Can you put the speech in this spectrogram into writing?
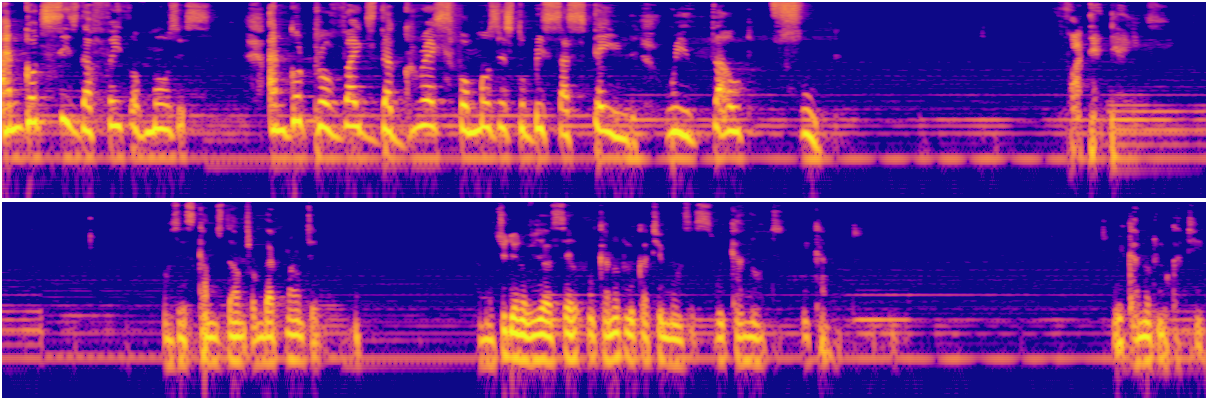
And God sees the faith of Moses. And God provides the grace for Moses to be sustained without food. 40 days. Moses comes down from that mountain. And the children of Israel say, We cannot look at you, Moses. We cannot. We cannot we cannot look at him.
